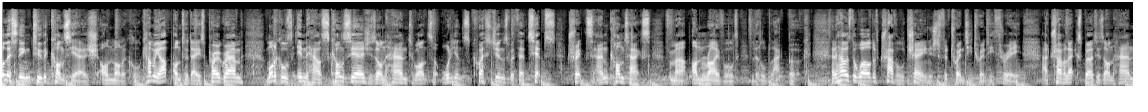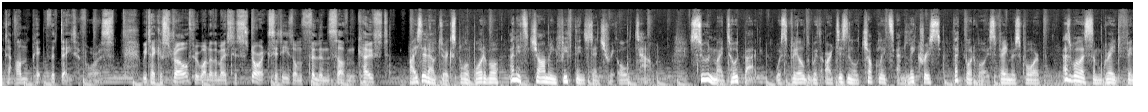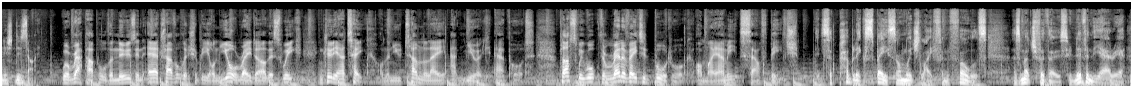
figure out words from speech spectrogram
You're listening to The Concierge on Monocle. Coming up on today's programme, Monocle's in house concierge is on hand to answer audience questions with their tips, tricks, and contacts from our unrivaled Little Black Book. And how has the world of travel changed for 2023? Our travel expert is on hand to unpick the data for us. We take a stroll through one of the most historic cities on Finland's southern coast. I set out to explore Porvoo and its charming 15th century old town. Soon my tote bag was filled with artisanal chocolates and licorice that Porvoo is famous for, as well as some great Finnish design. We'll wrap up all the news in air travel that should be on your radar this week, including our take on the new Terminal A at Newark Airport. Plus, we walk the renovated boardwalk on Miami South Beach. It's a public space on which life unfolds, as much for those who live in the area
